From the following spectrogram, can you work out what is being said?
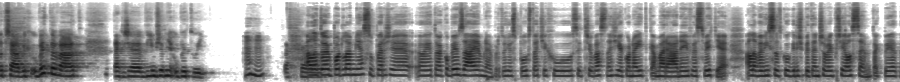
potřeba bych ubytovat, takže vím, že mě ubytují. Mm-hmm. Tak, uh... Ale to je podle mě super, že je to jakoby vzájemné, protože spousta Čechů si třeba snaží jako najít kamarády ve světě, ale ve výsledku, když by ten člověk přijel sem, tak by je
